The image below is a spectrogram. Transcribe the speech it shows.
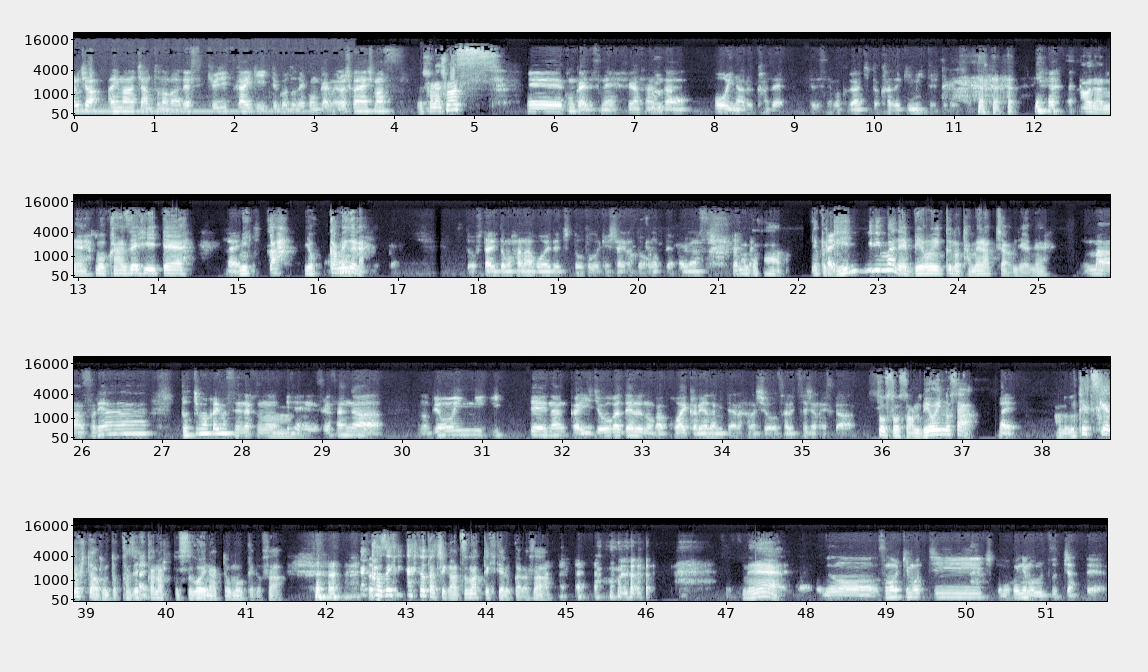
こんにちは、アイマーちゃんと野川です。休日会議ということで、今回もよろしくお願いします。よろしくお願いします。えー、今回ですね、菅さんが大いなる風邪でですね、僕がちょっと風邪気味というところですね。そうだね、もう風邪ひいてはい。3日、4日目ぐらい。ちょっと二人とも鼻声でちょっとお届けしたいなと思っております。なんかさ、やっぱはいギリギリまで病院行くのためらっちゃうんだよね。まあ、そりゃあ、どっちもわかりますね。なんかその、うん以前、菅さんが病院に行って、なんか異常が出るのが怖いから嫌だみたいな話をされてたじゃないですか。そうそうそう、あの病院のさ、はい。あの受付の人は本当風邪ひかなくてすごいなって思うけどさ、風邪ひいた人たちが集まってきてるからさ、ねえ、そのその気持ち、ちょっと僕にも移っちゃって、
